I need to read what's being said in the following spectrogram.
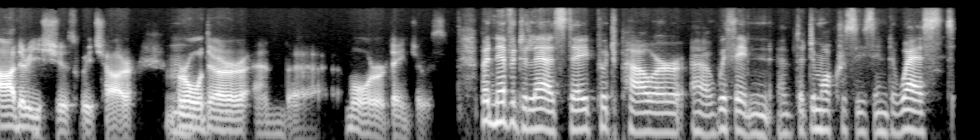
other issues which are mm. broader and uh, more dangerous. But nevertheless, they put power uh, within uh, the democracies in the West,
